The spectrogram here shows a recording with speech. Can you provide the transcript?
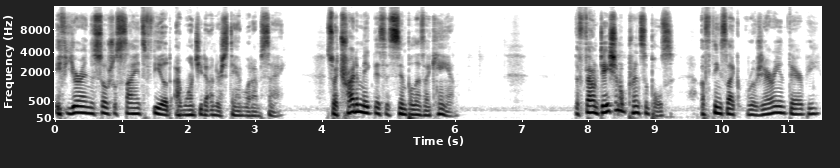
If you're in the social science field, I want you to understand what I'm saying. So I try to make this as simple as I can. The foundational principles of things like Rogerian therapy,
